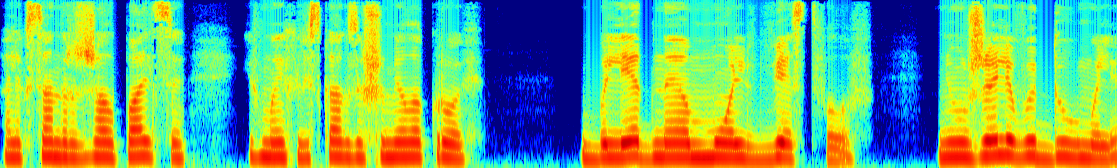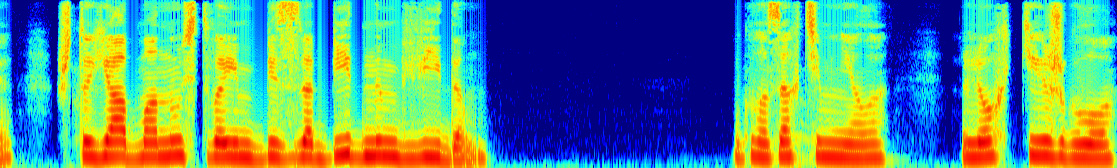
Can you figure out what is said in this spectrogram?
Александр сжал пальцы, и в моих висках зашумела кровь. «Бледная моль Вестфалов! Неужели вы думали, что я обманусь твоим безобидным видом?» В глазах темнело, легкие жгло.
